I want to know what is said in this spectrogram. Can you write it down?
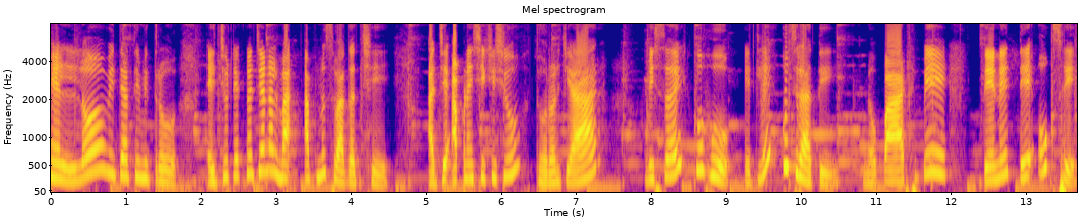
હેલો વિદ્યાર્થી મિત્રો, એજ્યુટેકના ચેનલમાં આપનું સ્વાગત છે. આજે આપણે શીખીશું ધોરણ ચાર, વિષય કુહુ, એટલે ગુજરાતી. નો પાઠ બે, તેને તે ઉગશે.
